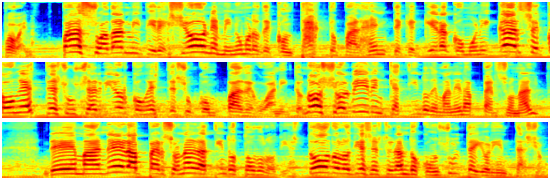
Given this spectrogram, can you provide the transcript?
Pues bueno, paso a dar mis direcciones, mi número de contacto para gente que quiera comunicarse con este su servidor, con este su compadre Juanito. No se olviden que atiendo de manera personal de manera personal atiendo todos los días. Todos los días estoy dando consulta y orientación.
